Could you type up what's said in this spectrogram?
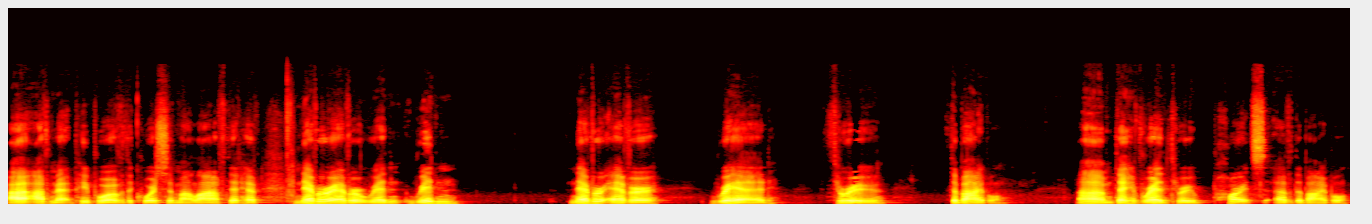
I, have met people over the course of my life that have never ever ridden, ridden never ever read through the Bible. Um, they have read through parts of the Bible,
